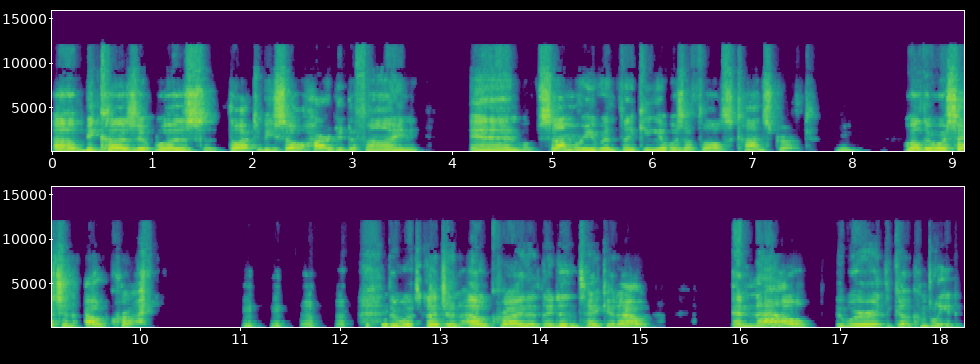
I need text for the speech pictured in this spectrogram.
Uh, because it was thought to be so hard to define, and some were even thinking it was a false construct. Mm. Well, there was such an outcry. there was such an outcry that they didn't take it out. And now we're at the complete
